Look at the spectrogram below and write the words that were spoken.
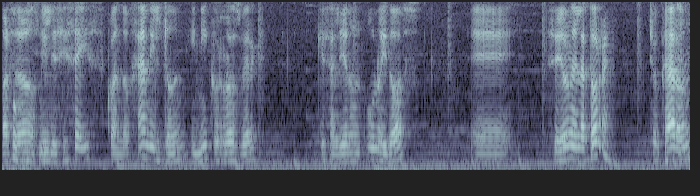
Barcelona 2016, cuando Hamilton y Nico Rosberg, que salieron 1 y 2, eh, se dieron en la torre, chocaron.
